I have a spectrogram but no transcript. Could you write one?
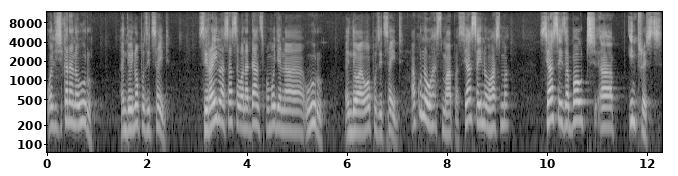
walishikana na Uhuru and they were in opposite side. Si Raila sasa wana dance pamoja na Uhuru and they were opposite side. Hakuna uhasma hapa. Siasa ina uhasma. Siasa is about uh, interests,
